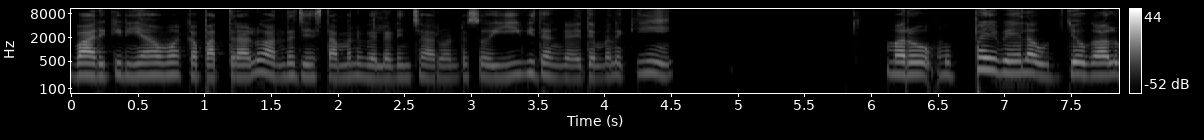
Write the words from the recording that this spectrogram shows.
వారికి నియామక పత్రాలు అందజేస్తామని వెల్లడించారు అంటూ. సో ఈ విధంగా అయితే మనకి మరో ముప్పై వేల ఉద్యోగాలు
